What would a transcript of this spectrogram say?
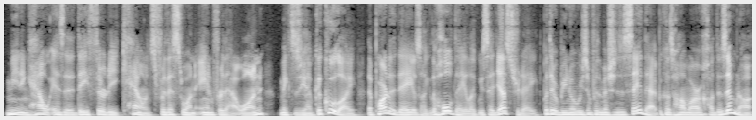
Meaning, how is it day 30 counts for this one and for that one? Makes Kakulai. The part of the day is like the whole day, like we said yesterday, but there would be no reason for the mission to say that because Hamar Chadazimna.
